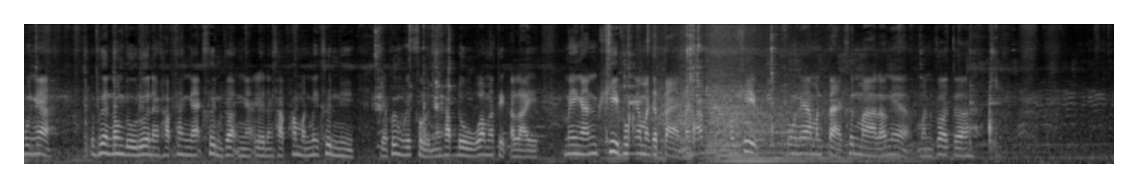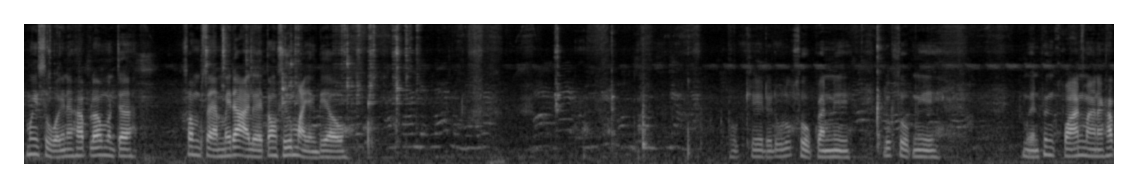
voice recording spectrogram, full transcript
พวกเนี้ยเพื่อนๆต้องดูด้วยนะครับ ถ้าแงะขึ้นก็แงะเลยนะครับ ถ้ามันไม่ขึ้นนี่อย่าเพิ่งไปฝืนนะครับ ดูว่ามันติดอะไร ไม่งั้นคีบพวกนี้มันจะแตกนะครับเพราะคีบพวกนี้มันแตกขึ้นมาแล้วเนี่ยมันก็จะไม่สวยนะครับ แล้วมันจะซ่อมแซมไม่ได้เลยต้องซื้อใหม่อย่างเดียว โอ เคเดี๋ยวดูลูกสูบกันนี่ ลูกสูบนี่ เหมือนเพิ่งคว้านมานะครับ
